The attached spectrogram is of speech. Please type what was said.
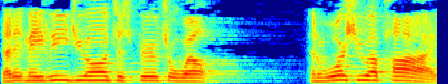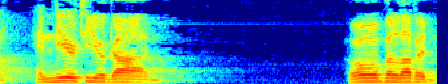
that it may lead you on to spiritual wealth and wash you up high and near to your God. Oh, beloved,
